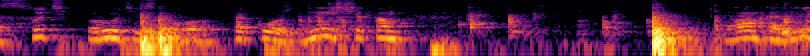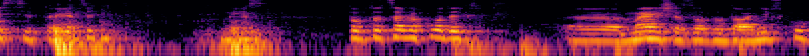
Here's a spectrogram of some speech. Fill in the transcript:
Суть рутівського також нижче там. Рамка 230 низ. Тобто це виходить е, менше за Доданівську,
